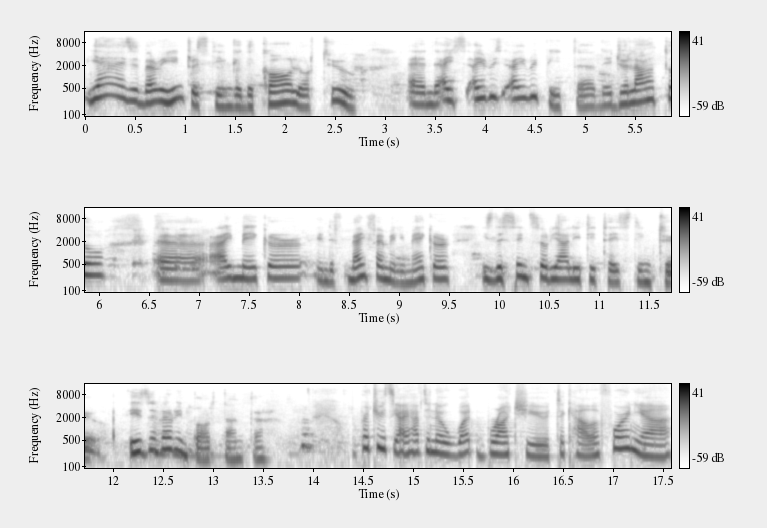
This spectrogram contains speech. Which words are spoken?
yeah, it's very interesting the color too. And I, I, re- I repeat, uh, the gelato uh, I maker and the, my family maker is the sensoriality tasting too. It's very important. Patrizia, I have to know what brought you to California.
